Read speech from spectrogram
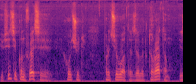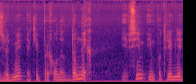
І всі ці конфесії хочуть працювати з електоратом і з людьми, які приходили до них. І всім їм потрібні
